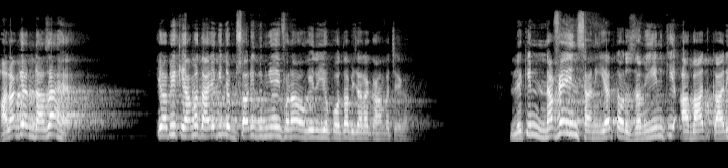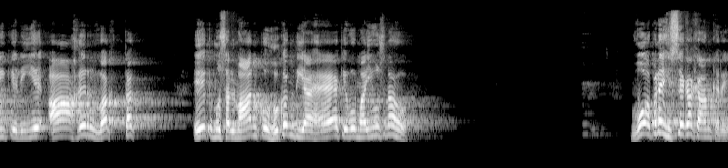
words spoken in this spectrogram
حالانکہ اندازہ ہے کہ ابھی قیامت آئے گی، جب ساری دنیا ہی فنا ہوگی تو یہ پودا بےچارا کہاں بچے گا؟ لیکن نفع انسانیت اور زمین کی آباد کاری کے لیے آخر وقت تک ایک مسلمان کو حکم دیا ہے کہ وہ مایوس نہ ہو۔ وہ اپنے حصے کا کام کرے،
